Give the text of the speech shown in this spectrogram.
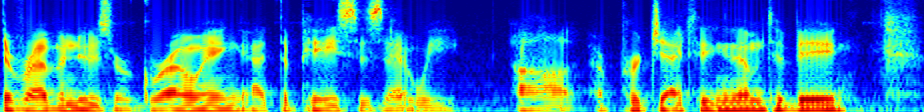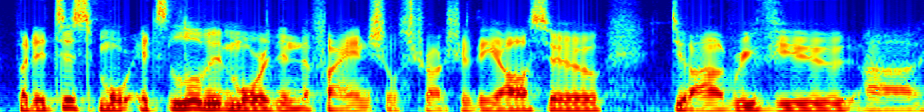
the revenues are growing at the paces that we uh, are projecting them to be. But it's just more, it's a little bit more than the financial structure. They also do, uh, review uh,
